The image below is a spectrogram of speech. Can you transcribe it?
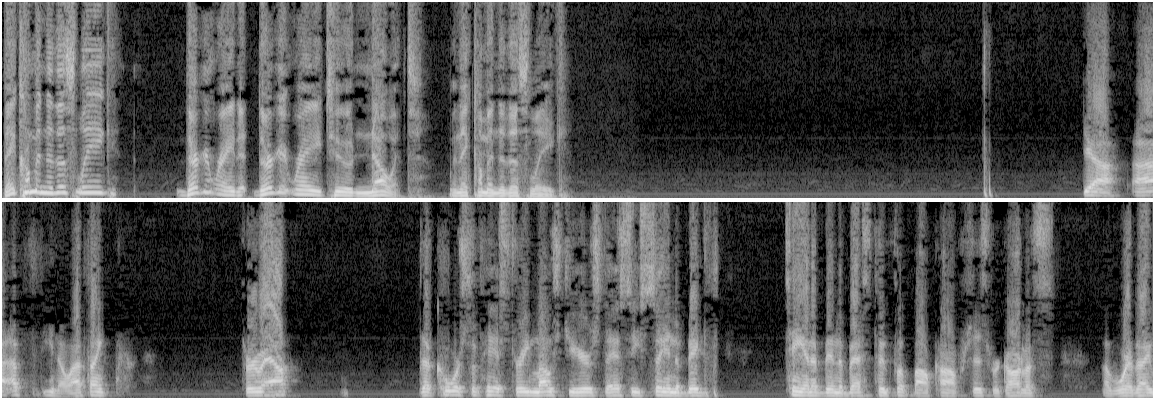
They come into this league, they're getting ready to they're getting ready to know it when they come into this league. Yeah, I you know I think throughout the course of history, most years the SEC and the Big Ten have been the best two football conferences, regardless of where they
